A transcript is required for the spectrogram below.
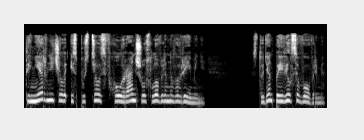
Ты нервничала и спустилась в холл раньше условленного времени. Студент появился вовремя.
